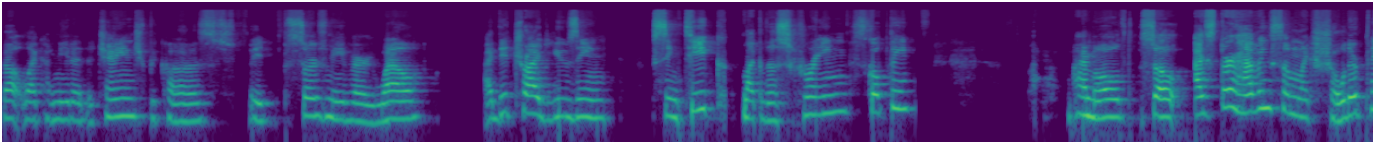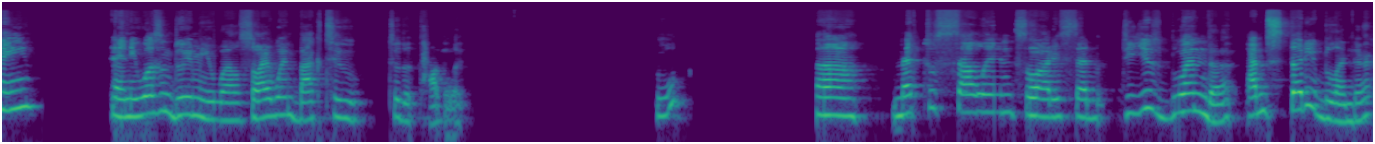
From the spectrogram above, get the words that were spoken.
felt like I needed a change because it serves me very well. I did try using Cintiq, like the screen sculpting. I'm old, so I started having some like shoulder pain, and it wasn't doing me well. So I went back to to the tablet. Cool. Uh, Methusalem Soares said, "Do you use Blender? I'm study Blender.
